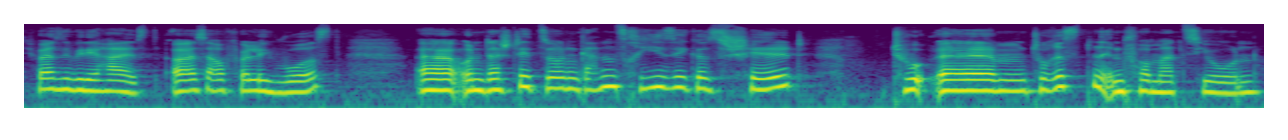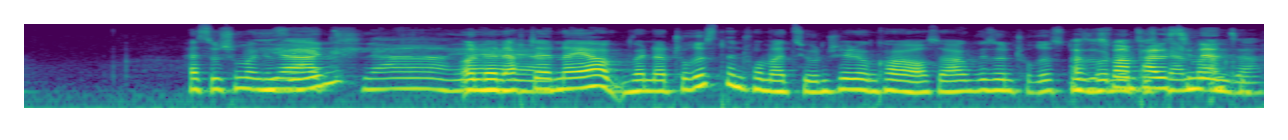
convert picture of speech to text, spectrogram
Ich weiß nicht, wie die heißt, aber ist ja auch völlig Wurst. Äh, und da steht so ein ganz riesiges Schild, tu, ähm, Touristeninformation. Hast du schon mal gesehen? Ja, klar. Ja, Und da ja, dachte ja. er, naja, wenn da Touristeninformationen steht, dann kann man auch sagen, wir sind Touristen. Also und es das gerne mal Palästinenser?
